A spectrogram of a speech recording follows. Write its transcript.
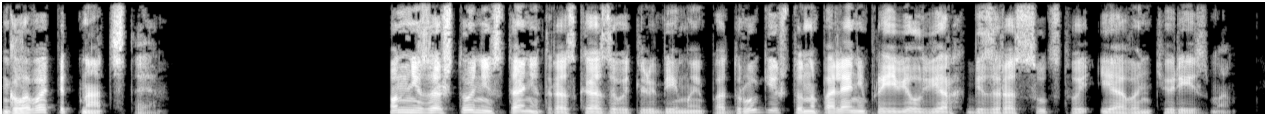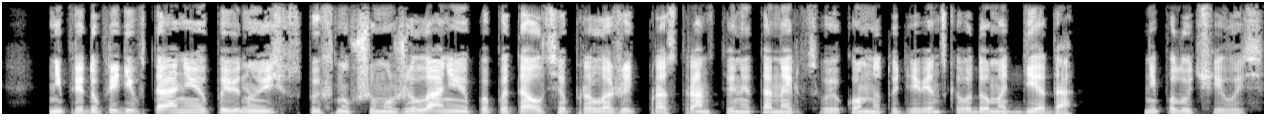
Глава 15. Он ни за что не станет рассказывать любимой подруге, что на поляне проявил верх безрассудства и авантюризма. Не предупредив Танию, повинуясь вспыхнувшему желанию, попытался проложить пространственный тоннель в свою комнату деревенского дома деда. Не получилось.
